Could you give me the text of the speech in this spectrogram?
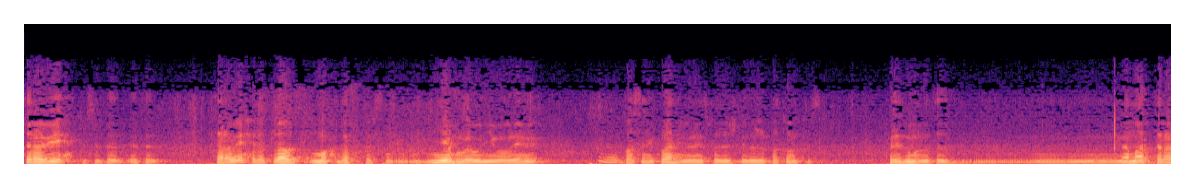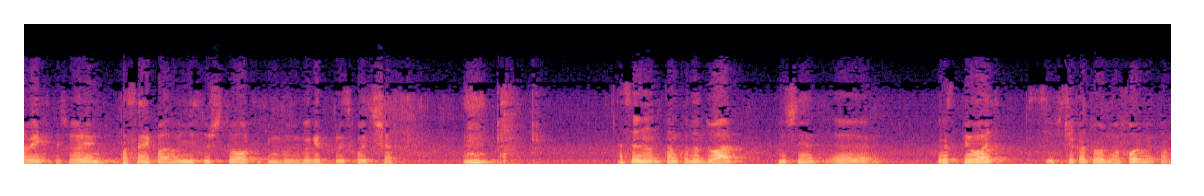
Таравих, то есть это, это Таравих это тлаус мухдас, то есть не было у него время посланник Аллаха, время сподвижника, даже потом, то есть придумал это намаз Таравих, то есть во время посланника он не существовал таким образом, как это происходит сейчас. Особенно там, когда дуа начинает э, распевать в стихотворной форме, там,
